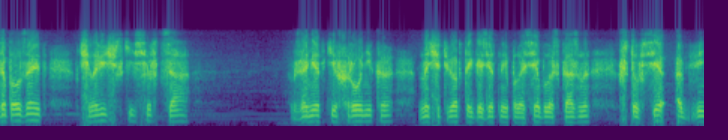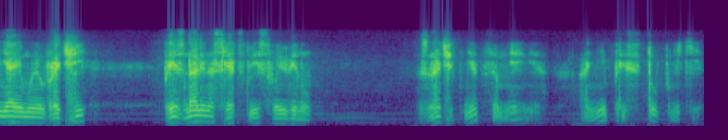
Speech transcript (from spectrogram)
заползает в человеческие сердца. В заметке «Хроника» на четвертой газетной полосе было сказано, что все обвиняемые врачи признали на следствии свою вину. Значит, нет сомнения, они преступники.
